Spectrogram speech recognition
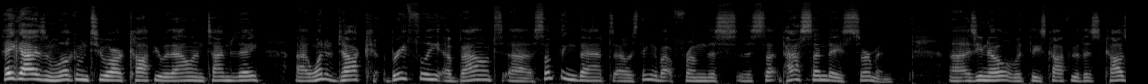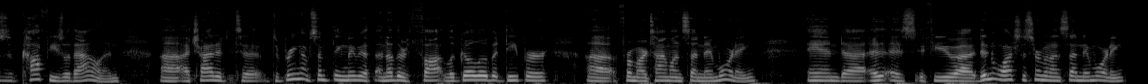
Hey guys, and welcome to our Coffee with Alan time today. I wanted to talk briefly about uh, something that I was thinking about from this this past Sunday's sermon. Uh, as you know, with these coffee with this coffees with Alan, uh, I tried to, to bring up something maybe another thought, go a little bit deeper uh, from our time on Sunday morning. And uh, as if you uh, didn't watch the sermon on Sunday morning,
